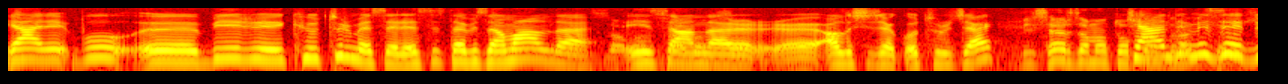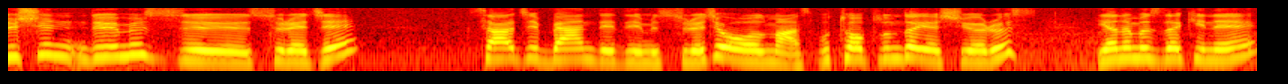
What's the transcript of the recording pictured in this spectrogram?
Yani bu e, bir kültür meselesi. Tabii zamanla zaman, insanlar zaman, e, alışacak, oturacak. Biz her zaman Kendimizi düşündüğümüz e, sürece sadece ben dediğimiz sürece olmaz. Bu toplumda yaşıyoruz. Yanımızdakini,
